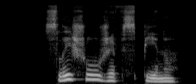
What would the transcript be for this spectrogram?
Слышу уже в спину.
